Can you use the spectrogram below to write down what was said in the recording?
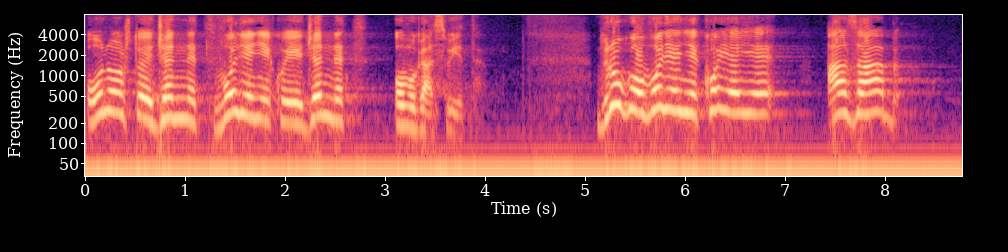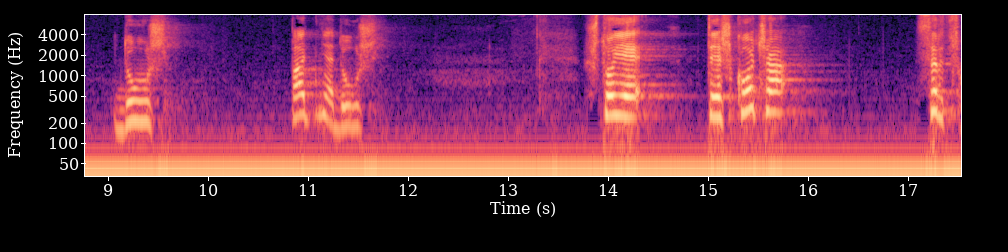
Ono što je džennet, voljenje koje je džennet ovoga svijeta. Drugo voljenje koje je azab duši, patnja duši što je teškoća srcu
